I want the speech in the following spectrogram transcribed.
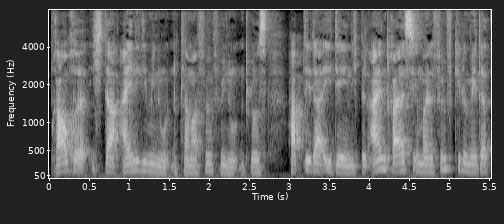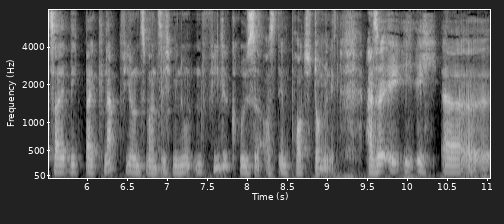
brauche ich da einige Minuten, Klammer 5 Minuten plus. Habt ihr da Ideen? Ich bin 31 und meine 5 Kilometer Zeit liegt bei knapp 24 Minuten. Viele Grüße aus dem Pott, Dominik. Also ich, ich, äh,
